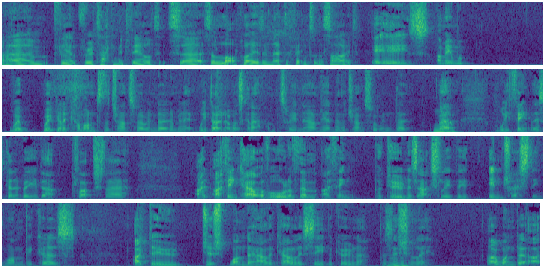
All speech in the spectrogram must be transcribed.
um, for Yep. for attacking midfield. It's uh, it's a lot of players in there to fit into the side. It is. I mean, we- we're we're going to come on to the transfer window in a minute. We don't know what's going to happen between now and the end of the transfer window. No. But we think there's going to be that clutch there. I, I think out of all of them, I think Bacuna is actually the interesting one because I do just wonder how the Cowleys see Bacuna positionally. Mm-hmm. I wonder. I,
